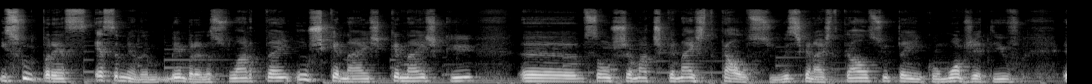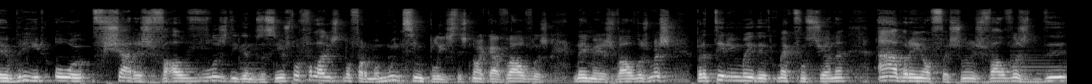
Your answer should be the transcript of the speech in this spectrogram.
E segundo parece, essa membrana celular tem uns canais, canais que uh, são chamados canais de cálcio. Esses canais de cálcio têm como objetivo abrir ou fechar as válvulas, digamos assim. Eu estou a falar isto de uma forma muito simplista, isto não é cá válvulas nem meias válvulas, mas para terem uma ideia de como é que funciona, abrem ou fecham as válvulas de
